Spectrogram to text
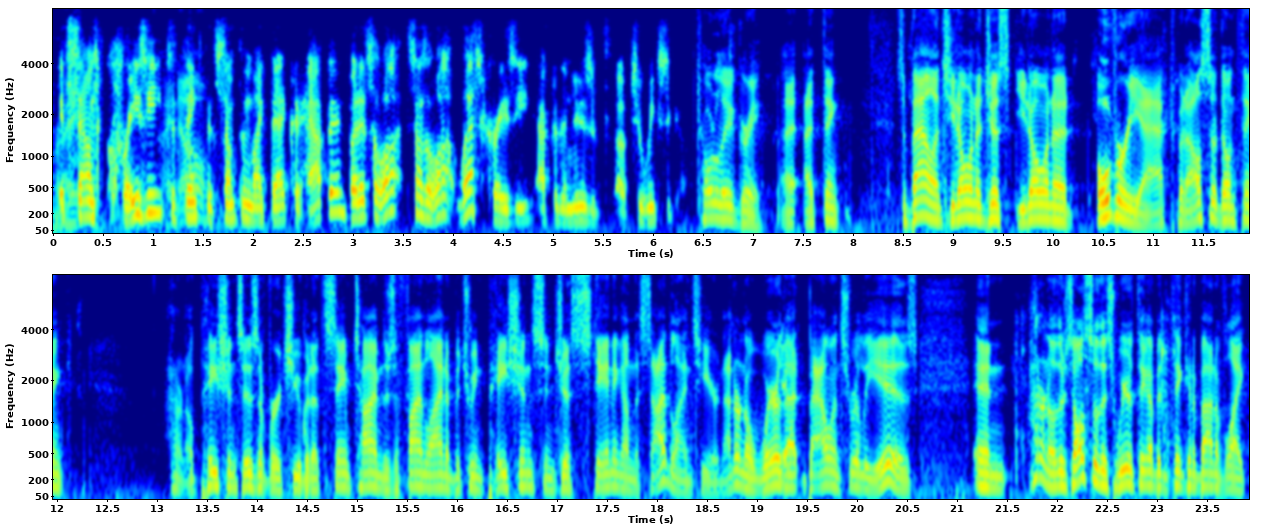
right. it sounds crazy to think that something like that could happen, but it's a lot it sounds a lot less crazy after the news of, of two weeks ago. Totally agree. I, I think it's a balance. You don't want to just you don't want to overreact, but I also don't think I don't know, patience is a virtue, but at the same time, there's a fine line in between patience and just standing on the sidelines here. And I don't know where yeah. that balance really is. And I don't know, there's also this weird thing I've been thinking about of like,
